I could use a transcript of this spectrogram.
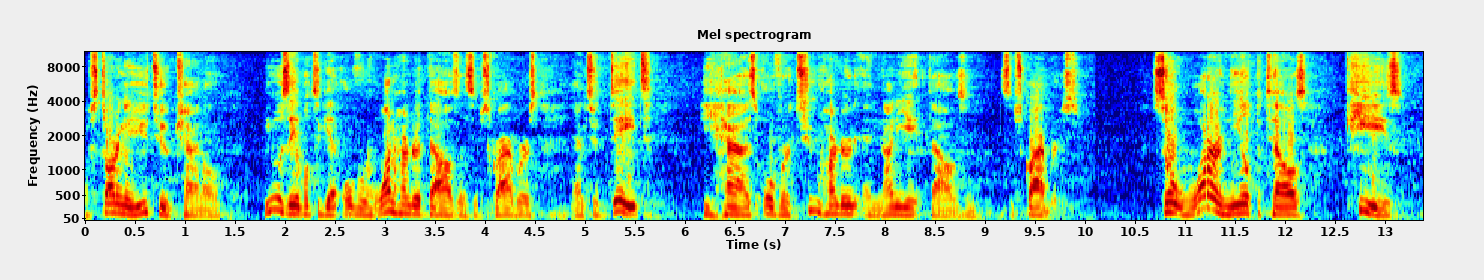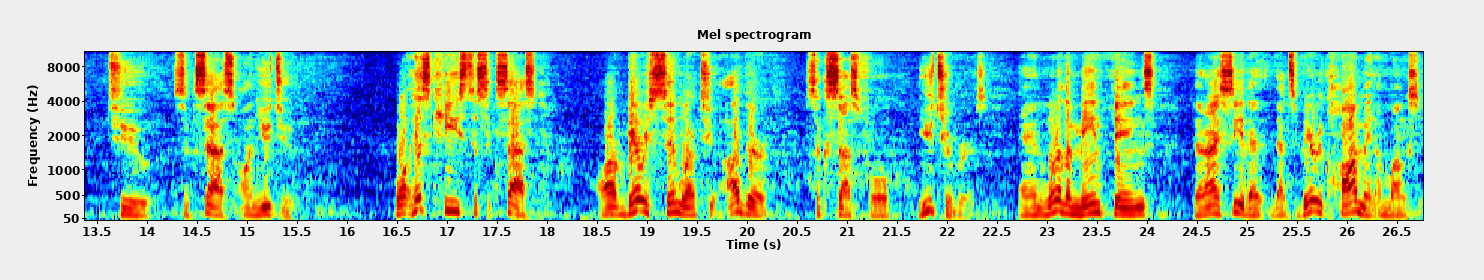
of starting a YouTube channel, he was able to get over 100,000 subscribers, and to date, he has over 298,000 subscribers. So what are Neil Patel's keys to success on YouTube? Well, his keys to success are very similar to other successful YouTubers. And one of the main things that I see that, that's very common amongst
